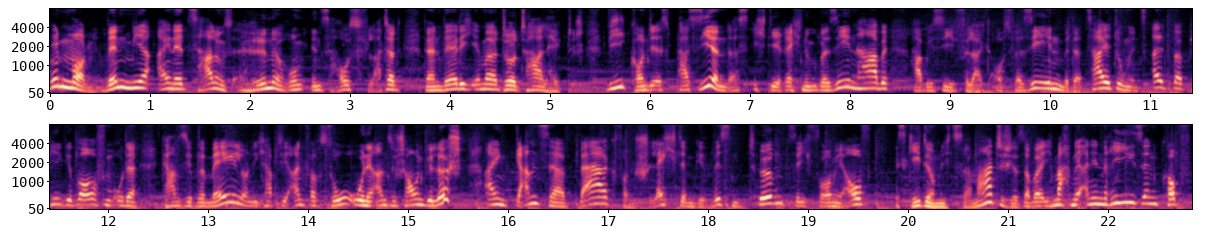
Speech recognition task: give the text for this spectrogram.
Guten Morgen. Wenn mir eine Zahlungserinnerung ins Haus flattert, dann werde ich immer total hektisch. Wie konnte es passieren, dass ich die Rechnung übersehen habe? Habe ich sie vielleicht aus Versehen mit der Zeitung ins Altpapier geworfen oder kam sie per Mail und ich habe sie einfach so ohne anzuschauen gelöscht? Ein ganzer Berg von schlechtem Gewissen türmt sich vor mir auf. Es geht ja um nichts Dramatisches, aber ich mache mir einen riesen Kopf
